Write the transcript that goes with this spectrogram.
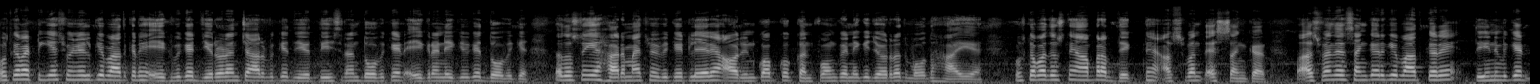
उसके बाद टी एस की बात करें, एक विकेट ज़ीरो रन चार विकेट तीस रन दो विकेट एक रन एक विकेट दो विकेट तो दोस्तों ये हर मैच में विकेट ले रहे हैं और इनको आपको कन्फर्म करने की ज़रूरत बहुत हाई है। उसके बाद दोस्तों यहाँ पर आप देखते हैं अश्वंत एस शंकर। तो अश्वंत एस शंकर की बात करें, तीन विकेट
